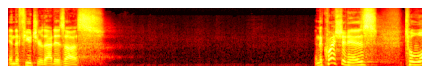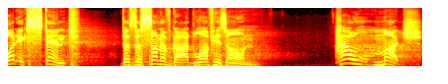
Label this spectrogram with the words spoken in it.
in the future, that is us. And the question is to what extent does the Son of God love his own? How much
